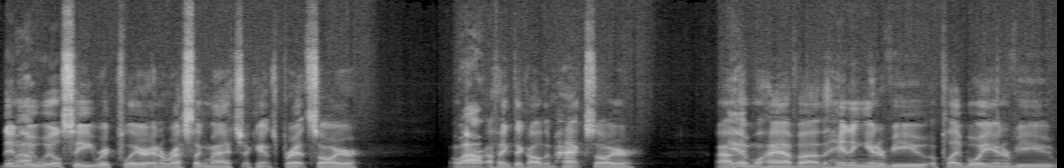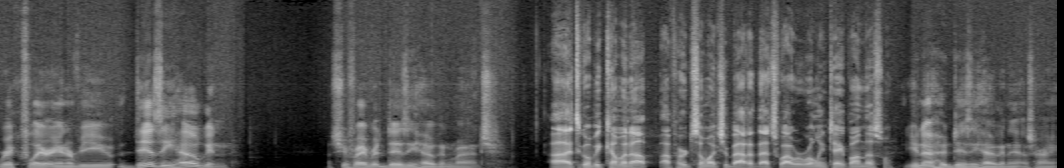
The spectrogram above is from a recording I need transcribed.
Then we will see Ric Flair in a wrestling match against Brett Sawyer. Or Wow. I think they called him Hack Sawyer. Uh, Yeah. Then we'll have uh, the Hennig interview, a Playboy interview, Ric Flair interview, Dizzy Hogan. What's your favorite Dizzy Hogan match? Uh, it's going to be coming up. I've heard so much about it. That's why we're rolling tape on this one. You know who Dizzy Hogan is, right?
